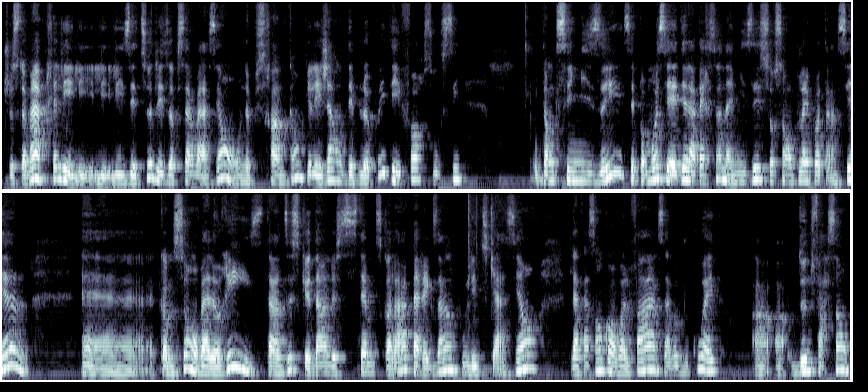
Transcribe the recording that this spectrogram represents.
justement, après les, les, études, les observations, on a pu se rendre compte que les gens ont développé des forces aussi. Donc, c'est miser, c'est pour moi, c'est aider la personne à miser sur son plein potentiel. Euh, comme ça, on valorise. Tandis que dans le système scolaire, par exemple, ou l'éducation, la façon qu'on va le faire, ça va beaucoup être d'une façon,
